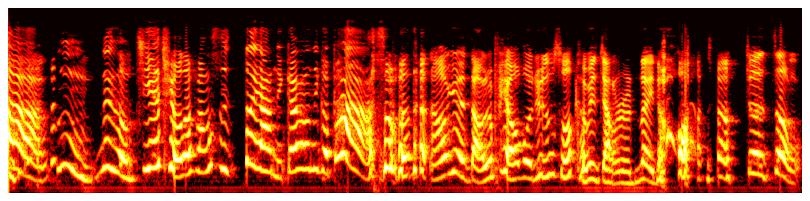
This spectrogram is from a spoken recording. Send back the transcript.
哈，嗯，那种接球的方式，对啊，你刚刚那个怕什么的，然后月岛就飘过去就说，可不可以讲人类的话，这样就是这种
